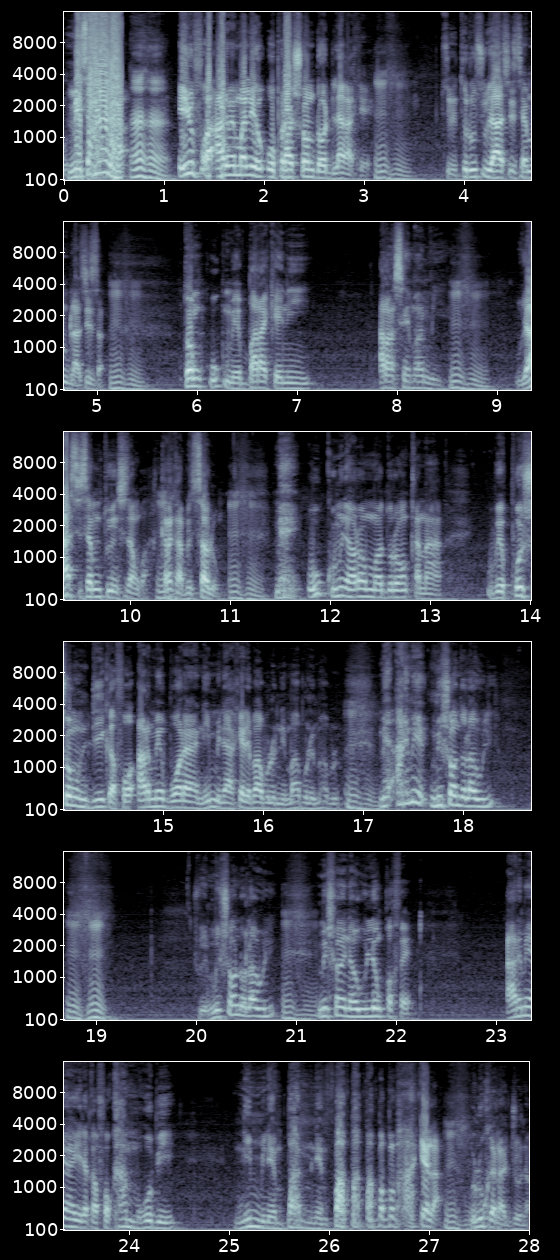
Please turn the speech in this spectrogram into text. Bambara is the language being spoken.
misali la une fois armée mali ye opération dɔ dilan ka kɛ turusiw y'a système bila sisan donc u tun bɛ baara kɛ ni renseignement min ye u y'a système to yen sisan quoi kɛra ka bɛ salon mais u kun bɛna yɔrɔ min ma dɔrɔn ka na u bɛ position di k'a fɔ armée bɔra yan nin minɛ hakɛ de b'a bolo nin b'a bolo nin b'a bolo mais armée mission dɔ la wuli u ye mission dɔ la wuli mission in na wulilen kɔfɛ armée y'a jira k'a fɔ k'a mago bɛ nin minɛnba minɛnba pa pa pa pa hakɛ la olu kana joona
